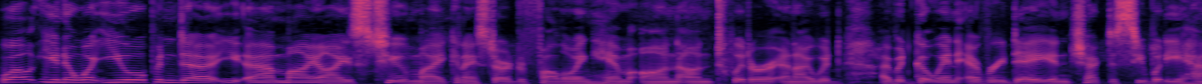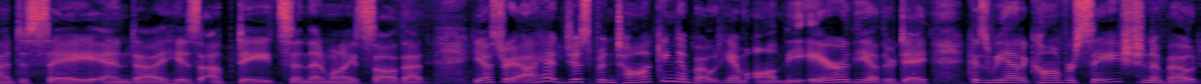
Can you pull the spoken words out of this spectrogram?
well, you know what? You opened my eyes to Mike, and I started following him on, on Twitter, and I would, I would go in every day and check to see see what he had to say and uh, his updates. And then when I saw that yesterday, I had just been talking about him on the air the other day because we had a conversation about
